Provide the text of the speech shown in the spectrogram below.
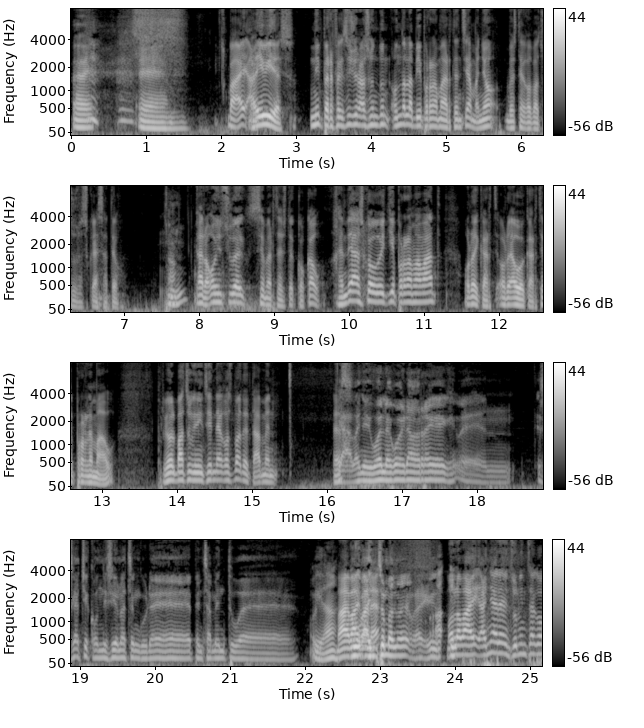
Bai, eh, Bai, adibidez, ni perfekzioen asuntun, ondala bi programa ertentzia, baina beste got batzu zazkoa esateo. Mhm. Claro, oin zuek zemertza uste kokau. Jende asko egiti programa bat, horre horre hau ekartze, problema hau. Porque hor batzuk initzen dagoz bat, eta hemen, ez? Ja, baina igual egoera horrek en, ez gatxe kondizionatzen gure pentsamentu eh, hoi da. Bai, bai, bai. aintzun bat, bai, Ah, Bueno, bai, ainare entzunintzako,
